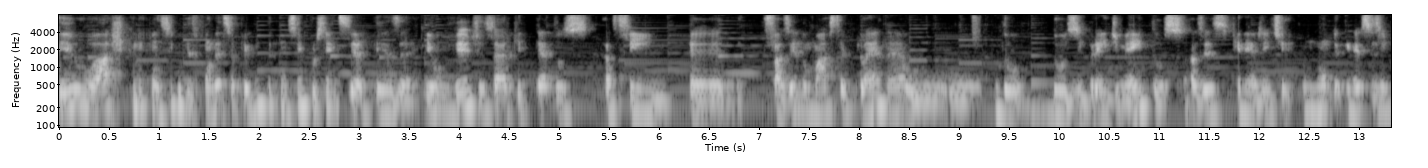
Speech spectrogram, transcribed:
Eu acho que não consigo responder essa pergunta com 100% de certeza. Eu vejo os arquitetos, assim, é, fazendo master plan, né, o, o do, dos empreendimentos. Às vezes, que nem a gente, nesse,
